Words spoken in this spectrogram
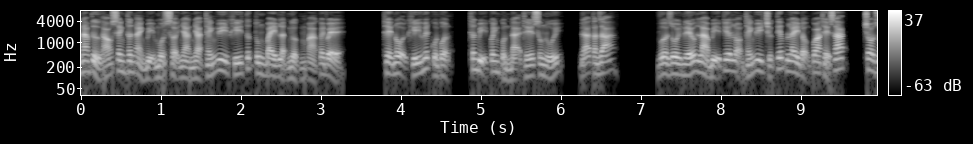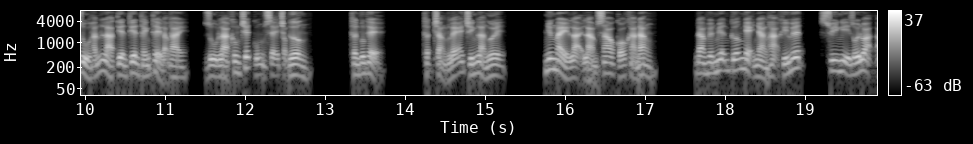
nam tử áo xanh thân ảnh bị một sợi nhàn nhạt thánh uy khí tức tung bay lật ngược mà quay về. Thể nội khí huyết cuồn cuộn, thân bị quanh quần đại thế sông núi, đã tan rã vừa rồi nếu là bị kia lọn thánh uy trực tiếp lay động qua thể xác, cho dù hắn là tiên thiên thánh thể đạo thai, dù là không chết cũng sẽ trọng thương. Thần vương thể, thật chẳng lẽ chính là ngươi? Nhưng này lại làm sao có khả năng? Đàm huyền miễn cưỡng nhẹ nhàng hạ khí huyết, suy nghĩ rối loạn,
